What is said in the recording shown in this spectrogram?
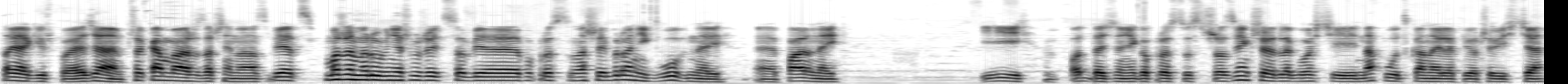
Tak jak już powiedziałem, czekamy aż zacznie na nas biec. Możemy również użyć sobie po prostu naszej broni głównej, e, palnej i oddać do niego po prostu strzał z większej odległości, na płucka najlepiej oczywiście.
